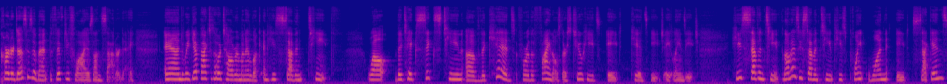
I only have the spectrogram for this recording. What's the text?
Carter does his event. The 50 fly is on Saturday. And we get back to the hotel room, and I look, and he's 17th. Well, they take 16 of the kids for the finals. There's two heats, eight kids each, eight lanes each. He's 17th. Not as he's 17th, he's 0.18 seconds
